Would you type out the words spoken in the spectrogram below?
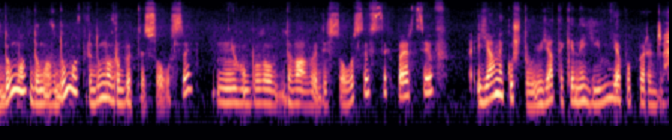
думав, думав, думав, придумав робити соуси. У нього було два види соусів з цих перців. Я не куштую, я таки не їм, я попереджаю.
